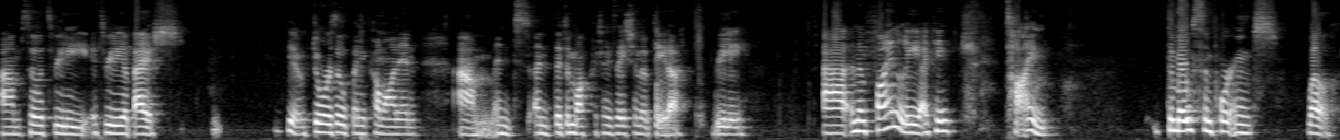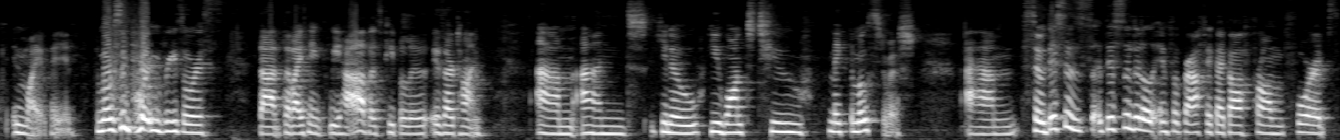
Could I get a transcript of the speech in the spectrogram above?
Um, so it's really it's really about you know doors open, come on in, um, and and the democratization of data really. Uh, and then finally, I think time, the most important, well, in my opinion, the most important resource that that I think we have as people is, our time. Um, and you know you want to make the most of it. Um, so this is this is a little infographic I got from Forbes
